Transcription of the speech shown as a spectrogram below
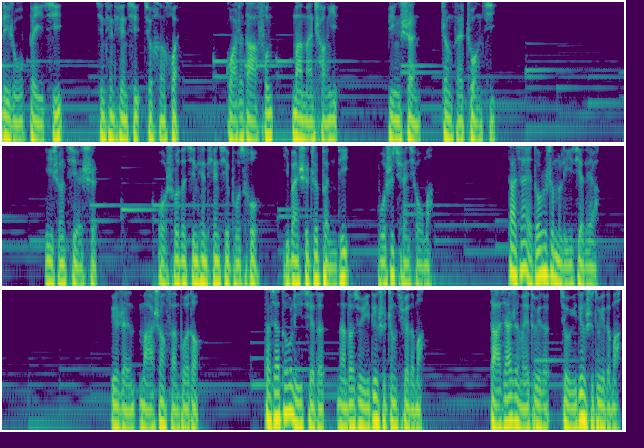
例如北极，今天天气就很坏，刮着大风，漫漫长夜，冰山正在撞击。医生解释：“我说的今天天气不错，一般是指本地，不是全球吗？大家也都是这么理解的呀。”病人马上反驳道：“大家都理解的，难道就一定是正确的吗？大家认为对的，就一定是对的吗？”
